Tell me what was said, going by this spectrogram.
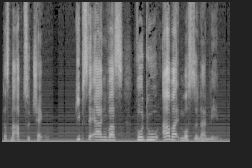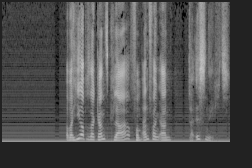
das mal abzuchecken. Gibt es da irgendwas, wo du arbeiten musst in deinem Leben? Aber Hiob sagt ganz klar vom Anfang an, da ist nichts.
